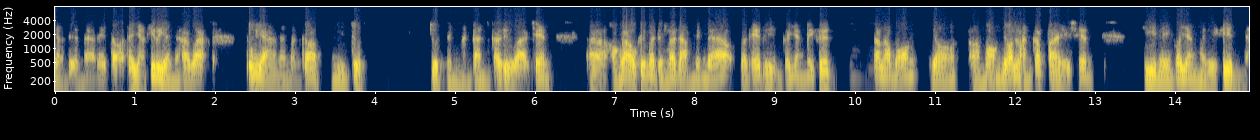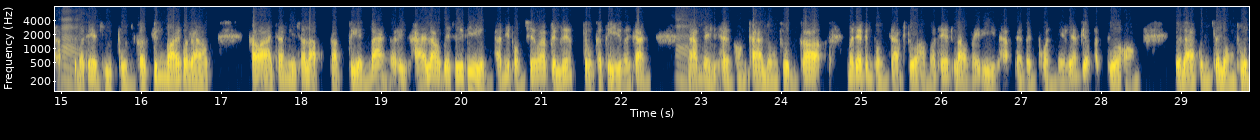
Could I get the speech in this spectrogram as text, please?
ยังเดินหน้าได้ต่อแต่อย่างที่เรียนนะครับว่าทุกอย่างนะมันก็มีจุดจุดหนึ่งเหมือนกัน ก็คือว่า เช่นอของเราขึ้นมาถึงระดับหนึ่งแล้ว ประเทศอื่นก็ยังไม่ขึ้น ถ้าเรามองย้อนมองย้อนหลังกลับไป เช่นจีนเองก็ยังไม่ได้ขึ้นนะครับ ประเทศญี่ปุ่นก็ขึ้นน้อยกว่าเรา เขาอาจจะมีสลับปรับเปลี่ยนบ้างก็คือขายเราไปซื้อที่อื่นอันนี้ผมเชื่อว่าเป็นเรื่องปกติเหมือนกันนะครับในเรื่องของการลงทุนก็ไม่ได้เป็นผลจากตัวของประเทศเราไม่ดีนะครับ แต่เป็นผลในเรื่องเกี่ยวกับตัวของเวลาคุณจะลงทุน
